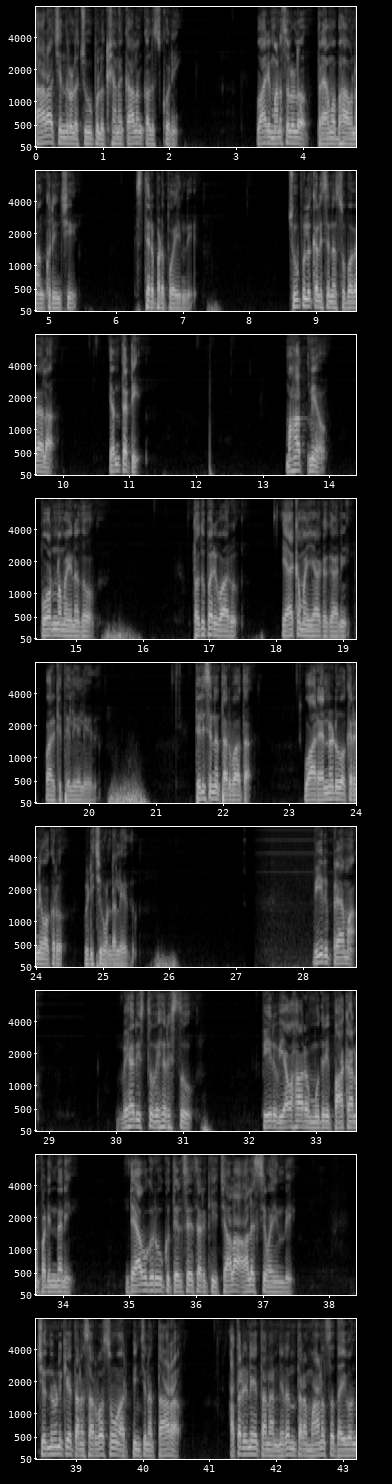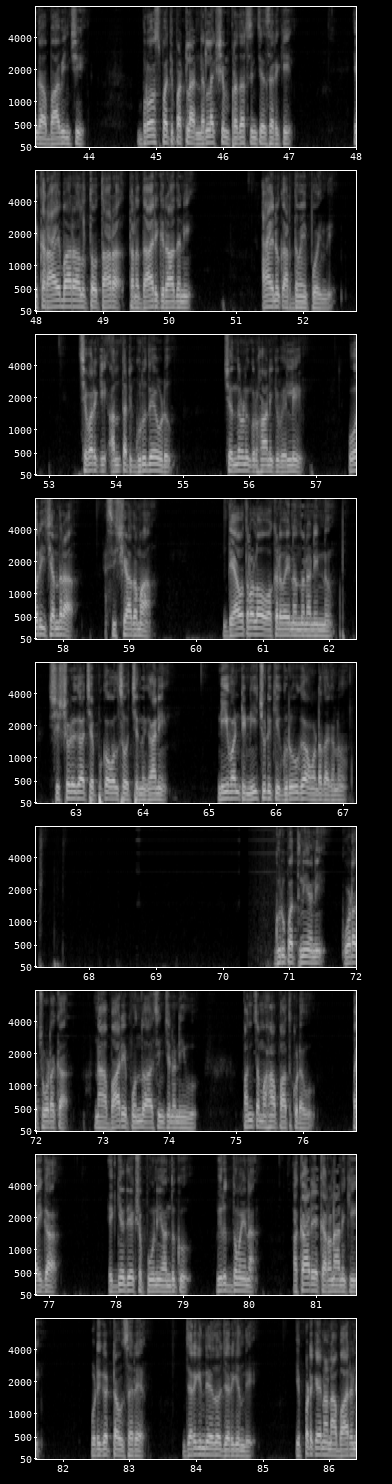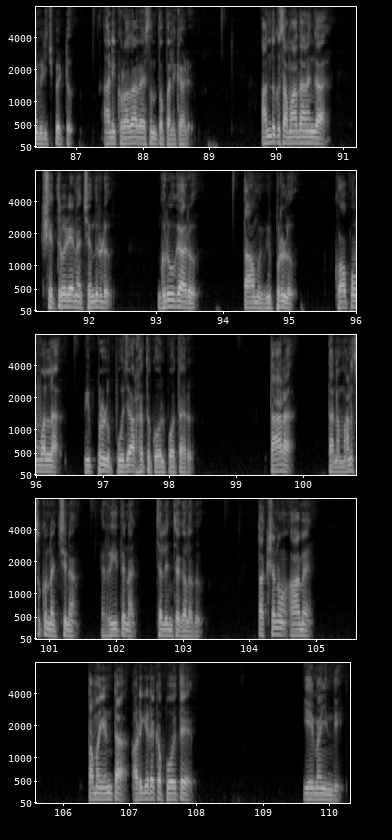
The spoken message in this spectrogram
తారాచంద్రుల చూపులు క్షణకాలం కలుసుకొని వారి మనసులలో ప్రేమ భావన అంకురించి స్థిరపడిపోయింది. చూపులు కలిసిన శుభవేళ ఎంతటి మహాత్మ్య పూర్ణమైనదో తదుపరి వారు ఏకమయ్యాక కానీ వారికి తెలియలేదు. తెలిసిన తర్వాత వారెన్నడూ ఒకరిని ఒకరు విడిచి ఉండలేదు. వీరి ప్రేమ విహరిస్తూ విహరిస్తూ వీరి వ్యవహారం ముదిరి పాకాన పడిందని దేవగురువుకు తెలిసేసరికి చాలా ఆలస్యమైంది. చంద్రునికే తన సర్వస్వం అర్పించిన తార అతడినే తన నిరంతర మానస దైవంగా భావించి బృహస్పతి పట్ల నిర్లక్ష్యం ప్రదర్శించేసరికి ఇక రాయబారాలతో తార తన దారికి రాదని ఆయనకు అర్థమైపోయింది. చివరికి అంతటి గురుదేవుడు చంద్రుని గృహానికి వెళ్ళి ఓరి చంద్ర శిష్యాదమా దేవతలలో ఒకడివైనందున నిన్ను శిష్యుడిగా చెప్పుకోవలసి వచ్చింది కానీ నీ వంటి నీచుడికి గురువుగా ఉండదగను. గురుపత్ని అని కూడా చూడక నా భార్య పొందు ఆశించిన నీవు పంచమహాపాతకుడవు. పైగా యజ్ఞదీక్ష పూని అందుకు విరుద్ధమైన అకార్యకరణానికి ఒడిగట్టావు సరే. జరిగిందేదో జరిగింది. ఇప్పటికైనా నా భార్యను విడిచిపెట్టు అని క్రోధావేశంతో పలికాడు. అందుకు సమాధానంగా క్షత్రుడైన చంద్రుడు గురువుగారు తాము విప్రులు. కోపం వల్ల విప్రులు పూజార్హత కోల్పోతారు. తార తన మనసుకు నచ్చిన రీతిన చలించగలదు. తక్షణం ఆమె తమ ఇంట అడిగిడకపోతే ఏమైంది?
